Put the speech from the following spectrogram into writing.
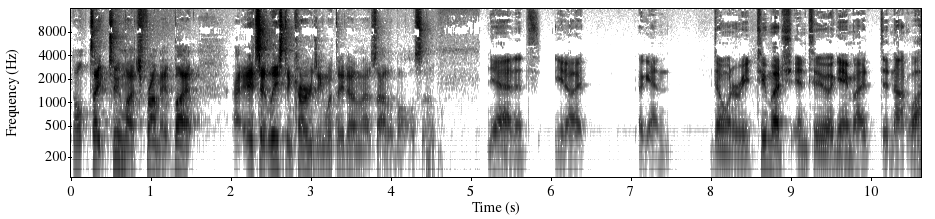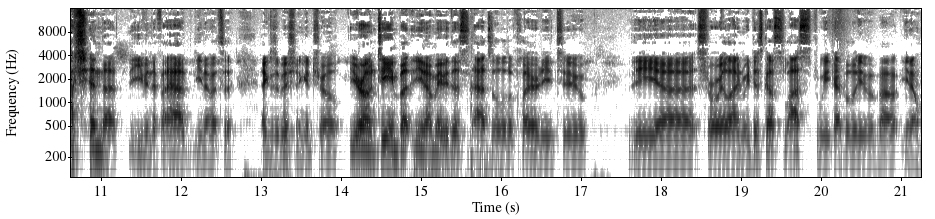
don't take too much from it, but it's at least encouraging what they did on that side of the ball. So, yeah, and it's you know, it, again, don't want to read too much into a game I did not watch, and that even if I had, you know, it's an exhibition against your, your own team, but you know, maybe this adds a little clarity to the uh, storyline we discussed last week, I believe, about you know,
